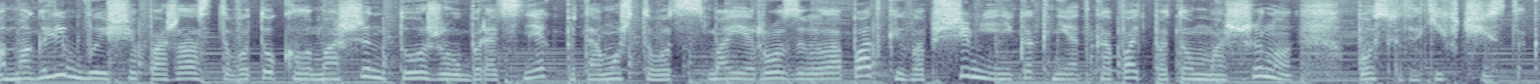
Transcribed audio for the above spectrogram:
А могли бы вы еще, пожалуйста, вот около машин тоже убрать снег, потому что вот с моей розовой лопаткой вообще мне никак не откопать потом машину после таких чисток.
